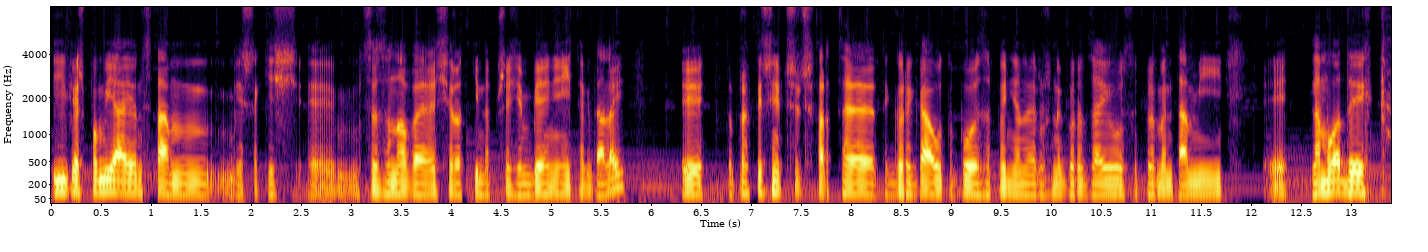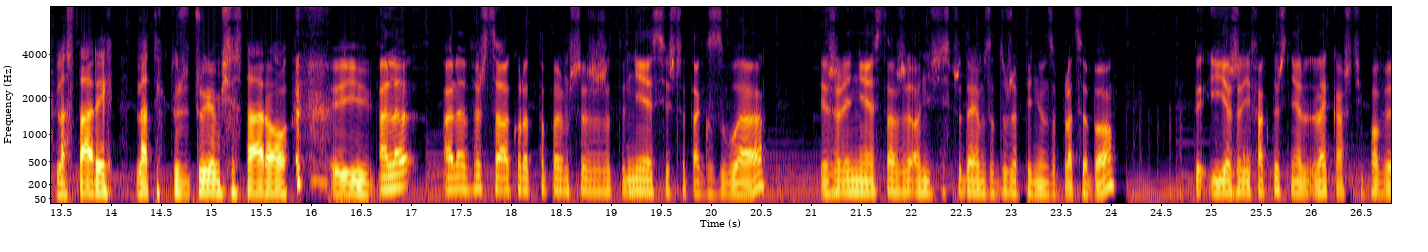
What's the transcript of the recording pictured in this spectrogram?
i wiesz, pomijając tam, wiesz, jakieś y, sezonowe środki na przeziębienie i tak dalej, y, to praktycznie 3 czwarte tego regału to było zapełnione różnego rodzaju suplementami y, dla młodych, dla starych, dla tych, którzy czują się staro. I Ale, ale wiesz co, akurat to powiem szczerze, że to nie jest jeszcze tak złe, jeżeli nie jest to, że oni ci sprzedają za duże pieniądze placebo. I jeżeli faktycznie lekarz ci powie,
